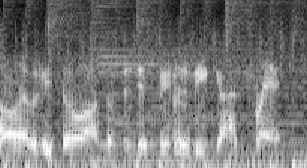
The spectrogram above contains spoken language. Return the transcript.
oh, that would be so awesome to just be able to be God's friend.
